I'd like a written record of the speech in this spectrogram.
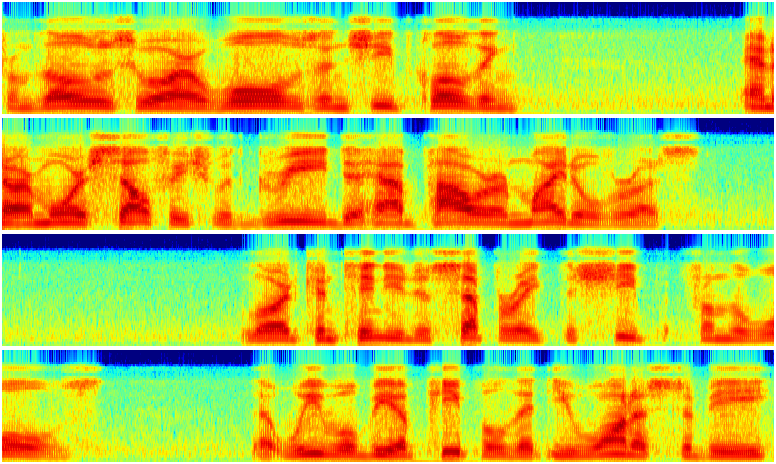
from those who are wolves in sheep clothing and are more selfish with greed to have power and might over us. Lord, continue to separate the sheep from the wolves, that we will be a people that you want us to be,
